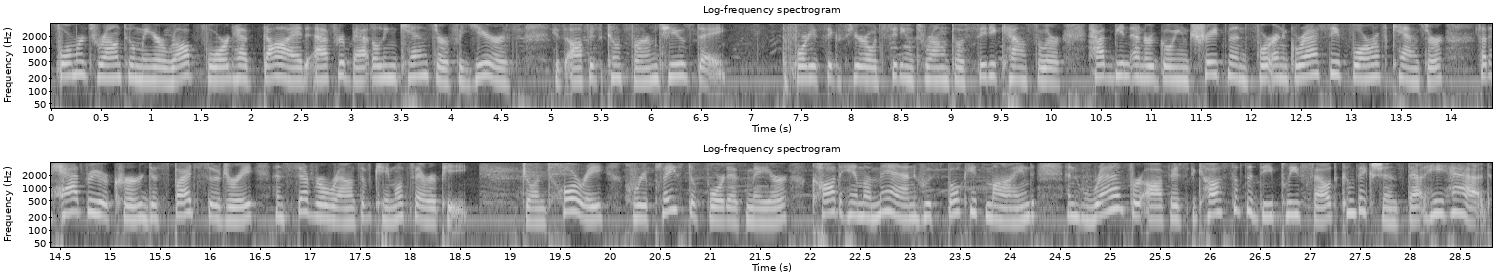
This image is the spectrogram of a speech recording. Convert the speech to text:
Former Toronto Mayor Rob Ford has died after battling cancer for years, his office confirmed Tuesday. The 46 year old sitting Toronto City Councillor had been undergoing treatment for an aggressive form of cancer that had reoccurred despite surgery and several rounds of chemotherapy. John Tory, who replaced Ford as mayor, called him a man who spoke his mind and who ran for office because of the deeply felt convictions that he had.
